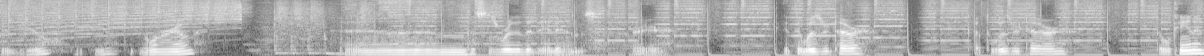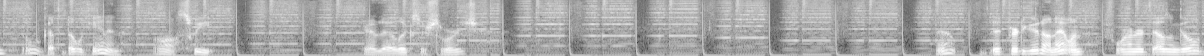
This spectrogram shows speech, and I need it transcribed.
Deal, deal. Keep going around. And this is where the, it ends. Right here. Get the wizard tower. Got the wizard tower. Double cannon. Oh, got the double cannon. Oh, sweet. Grab that elixir storage. Yep, did pretty good on that one. 400,000 gold,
